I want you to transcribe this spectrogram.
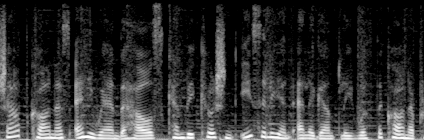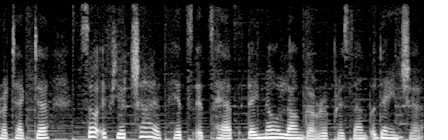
Sharp corners anywhere in the house can be cushioned easily and elegantly with the corner protector, so if your child hits its head, they no longer represent a danger.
